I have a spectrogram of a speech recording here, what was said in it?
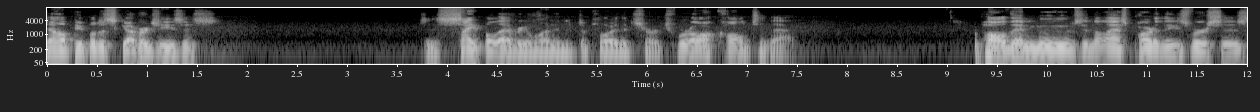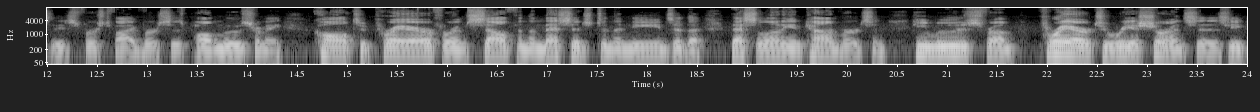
to help people discover Jesus, to disciple everyone, and to deploy the church. We're all called to that. Paul then moves in the last part of these verses, these first five verses, Paul moves from a call to prayer for himself and the message to the needs of the Thessalonian converts. And he moves from prayer to reassurances. He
